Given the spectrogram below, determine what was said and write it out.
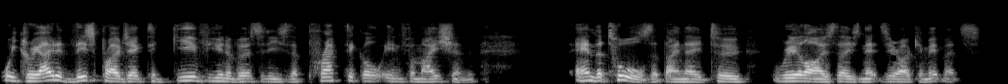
We created this project to give universities the practical information and the tools that they need to realise these net zero commitments.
